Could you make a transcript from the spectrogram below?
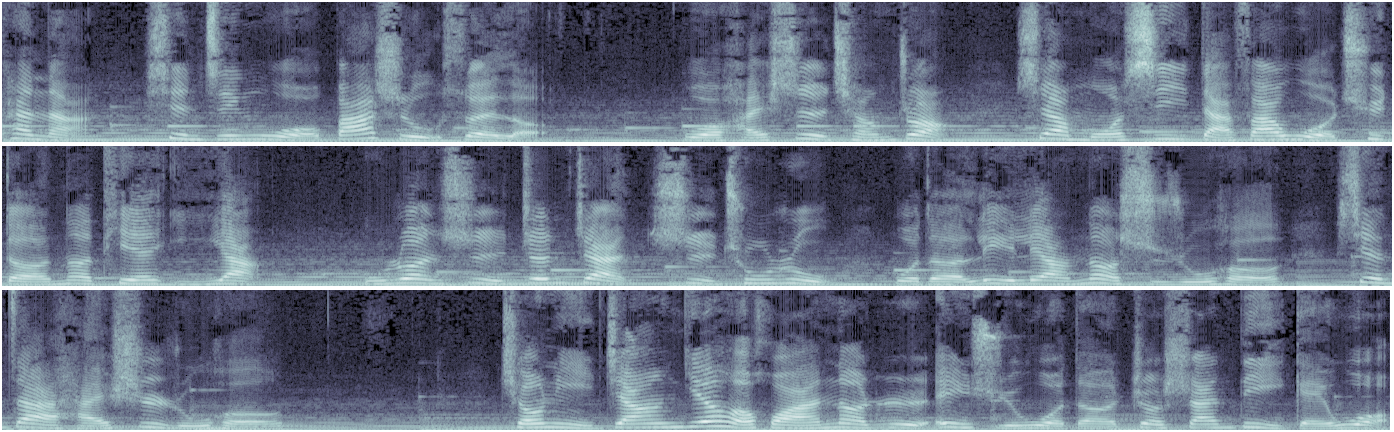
看哪，现今我八十五岁了，我还是强壮，像摩西打发我去的那天一样。无论是征战，是出入，我的力量那时如何，现在还是如何。求你将耶和华那日应许我的这山地给我，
